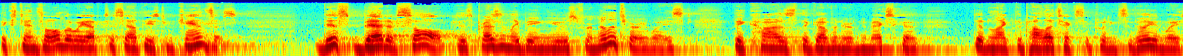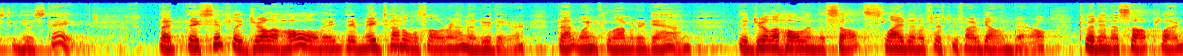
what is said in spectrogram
extends all the way up to southeastern Kansas. This bed of salt is presently being used for military waste because the governor of New Mexico didn't like the politics of putting civilian waste in his state. But they simply drill a hole. They, they've made tunnels all around under there, about one kilometer down. They drill a hole in the salt, slide in a 55 gallon barrel, put in a salt plug.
